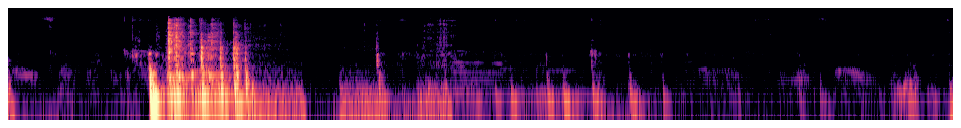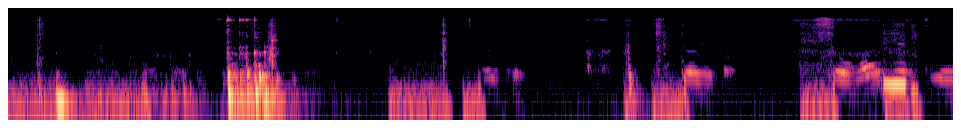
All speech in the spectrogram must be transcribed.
Oh, it's not that Okay, there you go. So what you do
